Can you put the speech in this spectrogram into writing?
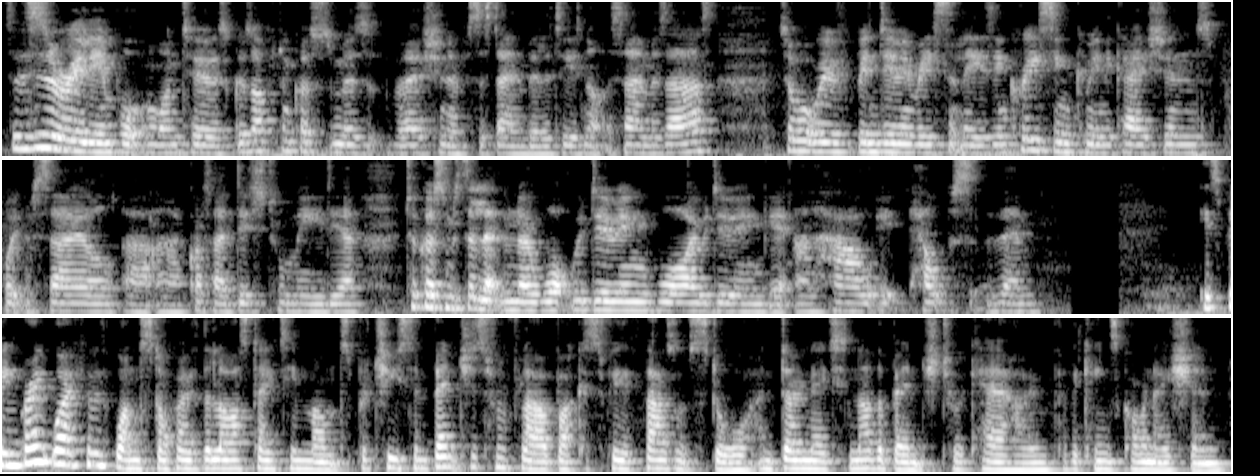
So this is a really important one to us because often customers' version of sustainability is not the same as ours. So what we've been doing recently is increasing communications, point of sale, uh, across our digital media to customers to let them know what we're doing, why we're doing it, and how it helps them. It's been great working with One Stop over the last 18 months, producing benches from flower buckets for the 1000th store and donating another bench to a care home for the King's coronation.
